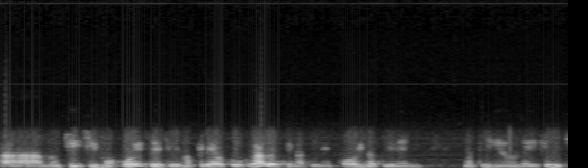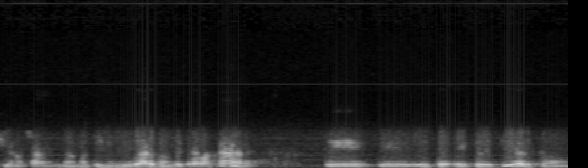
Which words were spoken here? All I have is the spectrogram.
a muchísimos jueces y hemos creado juzgados que no tienen hoy no tienen no tienen un edificio, no tienen un lugar donde trabajar. Eh, esto, es cierto.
